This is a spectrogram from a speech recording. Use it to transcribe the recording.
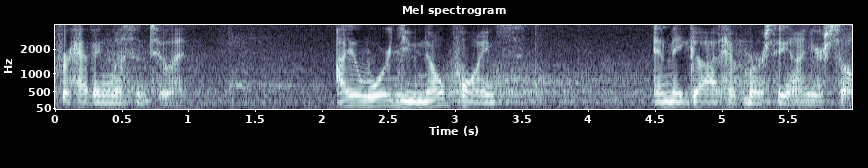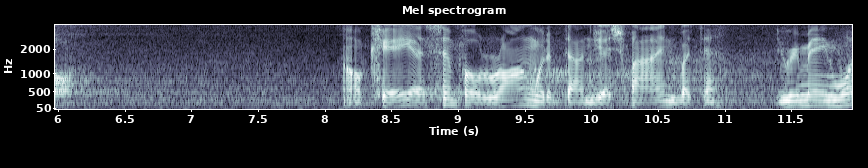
for having listened to it. I award you no points, and may God have mercy on your soul. Okay, a simple wrong would have done just fine, but uh, You remain one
